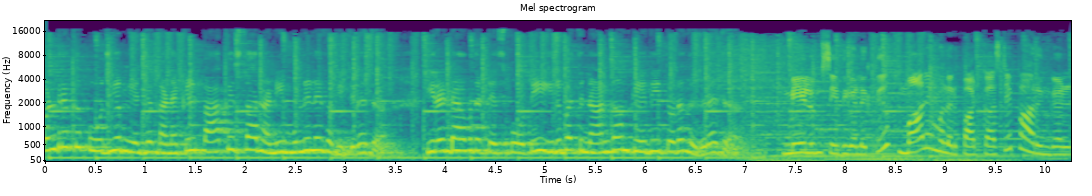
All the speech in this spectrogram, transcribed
ஒன்றுக்கு பூஜ்ஜியம் என்ற கணக்கில் பாகிஸ்தான் அணி முன்னிலை வகிக்கிறது. இரண்டாவது டெஸ்ட் போட்டி இருபத்தி நான்காம் தேதி தொடங்குகிறது. மேலும் செய்திகளுக்கு மாலை மலர் பாட்காஸ்டை பாருங்கள்.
